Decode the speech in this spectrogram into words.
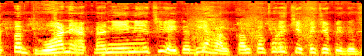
একটা ধোয়া ন্যাকড়া নিয়ে নিয়েছি এটা দিয়ে হালকা হালকা করে চেপে চেপে দেব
